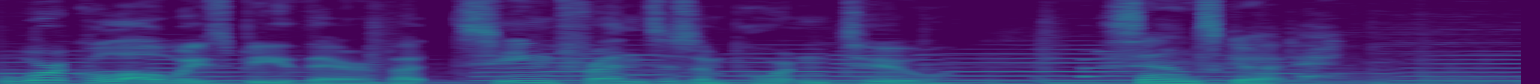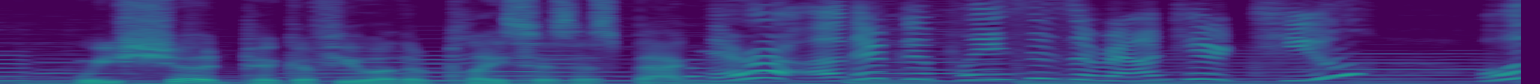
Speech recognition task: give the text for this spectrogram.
Work will always be there, but seeing friends is important too. Sounds good. We should pick a few other places as back. There are other good places around here, too? Oh,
